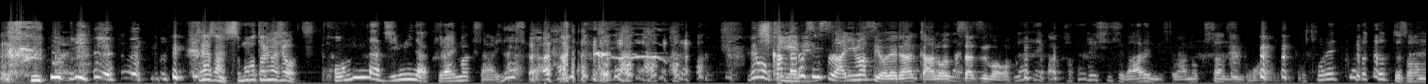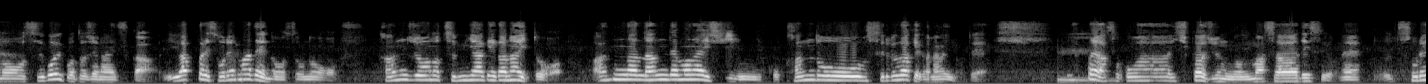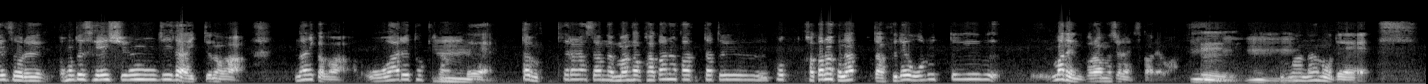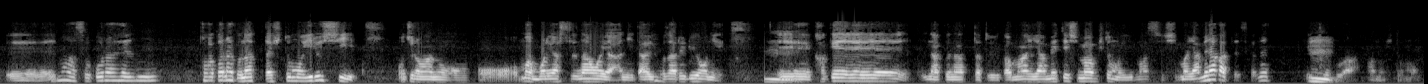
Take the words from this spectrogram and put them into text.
皆さん相撲を取りましょう。こんな地味なクライマックスありますか？でも、カタルシスありますよね、なんかあの草相撲。なぜかカタルシスがあるんですよ、あの草相撲に。これってちょっとその、すごいことじゃないですか。やっぱりそれまでのその、感情の積み上げがないと、あんななんでもないシーンにこう感動するわけがないので、やっぱりあそこは石川淳のうまさですよね。それぞれ、本当に青春時代っていうのは、何かが終わる時なんで、多分、寺田さんが漫画を描かなかったという、描かなくなった筆を折るというまでのドラマじゃないですか、あれは。うん。うん。まあ、なので、えーまあそこら辺、書かなくなった人もいるし、もちろんあの、まあ森保直哉に代表されるように、うんえー書けなくなったというか、まあ辞めてしまう人もいますし、まあ辞めなかったですけどね、結局は、あの人も。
